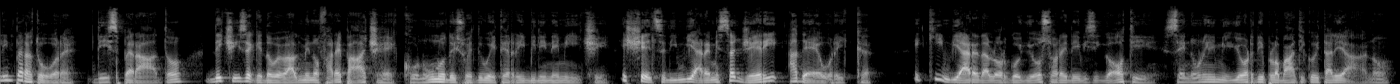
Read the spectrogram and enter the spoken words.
L'imperatore, disperato, decise che doveva almeno fare pace con uno dei suoi due terribili nemici e scelse di inviare messaggeri ad Euric. E chi inviare dall'orgoglioso re dei Visigoti se non il miglior diplomatico italiano?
